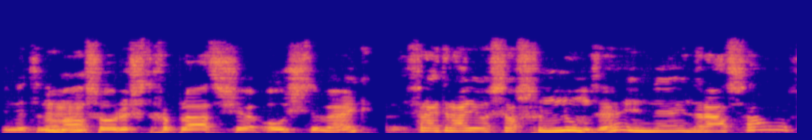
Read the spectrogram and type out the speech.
In het normaal Mhm. zo rustige plaatsje Oosterwijk. Vrijheid Radio is zelfs genoemd, hè, in de, in de raadzaal? Of?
